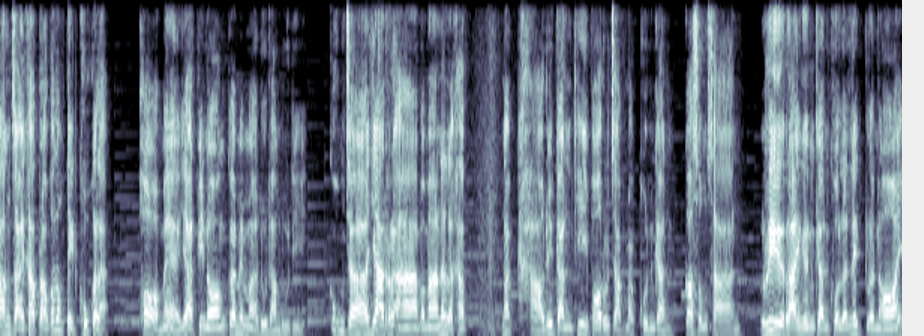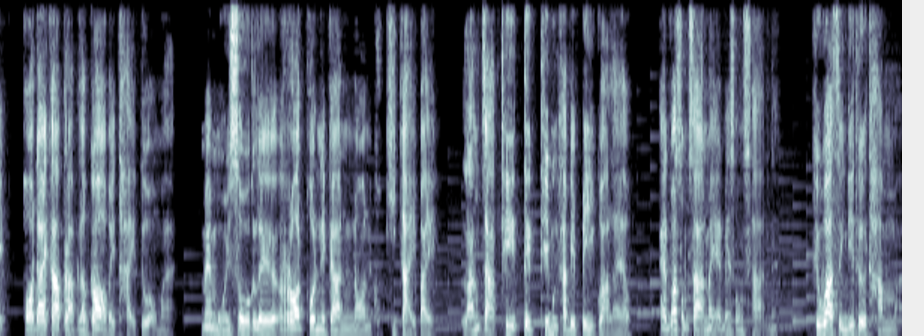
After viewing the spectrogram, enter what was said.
ตังจ่ายค่าปรับก็ต้องติดคุกกันแหละพ่อแม่ญาติพี่น้องก็ไม่มาดูดำดูดี ก็คงจะญาติระอาประมาณนั้นแหละครับ นักข่าวด้วยกันที่พอรู้จักมักคุ้นกัน ก็สงสารเรียรายเงินกันคนละเล็กละน้อย พอได้ค่าปรับแล้วก็เอาไปถ่ายตัวออกมา แม่หมวยโซก็เลยรอดพ้นในการนอนคุกขี้ไก่ไป หลังจากที่ติดที่มืองทยไปปีกว่าแล้ว แอดว่าสงสารไหมแอดไม่สงสารนะ คือว่าสิ่งที่เธอทำอะ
